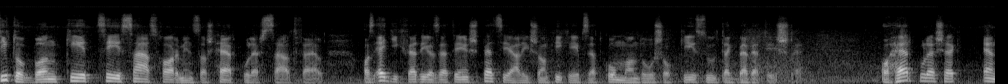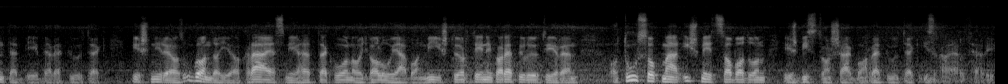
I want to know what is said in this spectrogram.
Titokban két C-130-as Herkules szállt fel. Az egyik fedélzetén speciálisan kiképzett kommandósok készültek bevetésre. A Herkulesek Entebébe repültek, és mire az ugandaiak ráeszmélhettek volna, hogy valójában mi is történik a repülőtéren, a túszok már ismét szabadon és biztonságban repültek Izrael felé.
